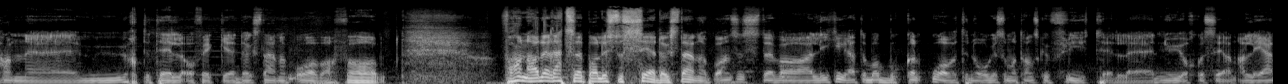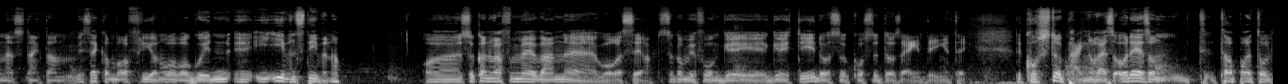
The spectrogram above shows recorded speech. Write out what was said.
Han eh, murte til og fikk eh, Doug Stanhope over, for for han hadde rett og slett bare lyst til å se Doug Stanhope, og han syntes det var like greit å bare booke han over til Norge som at han skulle fly til New York og se han alene. Så tenkte han hvis jeg kan bare fly han over og gå inn i Even Steven, da så kan i hvert fall vi vennene våre se. Så kan vi få en gøy, gøy, tid, og så kostet det oss egentlig ingenting. Det koster jo penger å reise, og det er sånn Taper jeg 12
